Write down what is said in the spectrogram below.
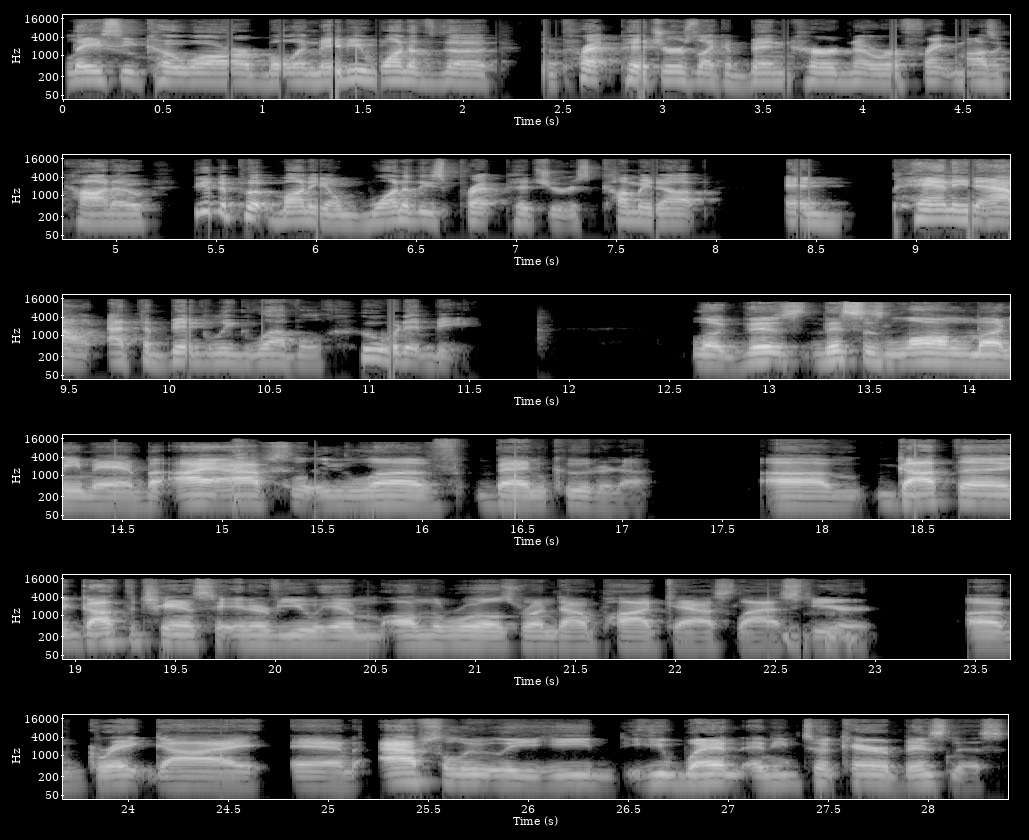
Lacy Kowar, Bowlan, maybe one of the, the prep pitchers like a Ben Kudrna or a Frank Mazzucato, if you had to put money on one of these prep pitchers coming up and panning out at the big league level, who would it be? Look, this this is long money, man, but I absolutely love Ben Kudrna. Um, got the got the chance to interview him on the Royals Rundown podcast last mm-hmm. year. um, great guy, and absolutely he he went and he took care of business.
